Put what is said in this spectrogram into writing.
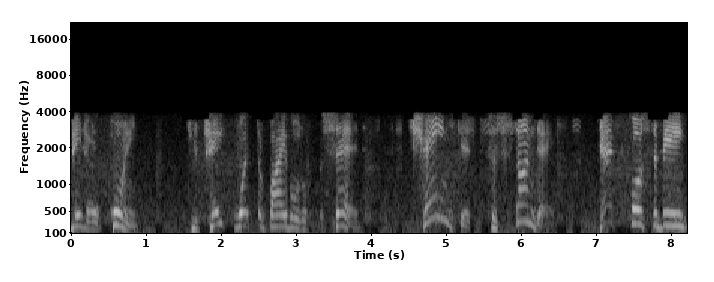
made a point to take what the Bible said, changed it to Sunday. That's supposed to be,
